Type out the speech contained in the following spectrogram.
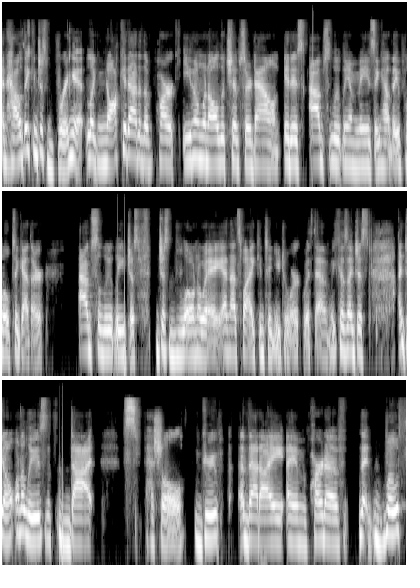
and how they can just bring it like knock it out of the park even when all the chips are down. It is absolutely amazing how they pull together. Absolutely just just blown away and that's why I continue to work with them because I just I don't want to lose that special group that I, I am a part of that both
